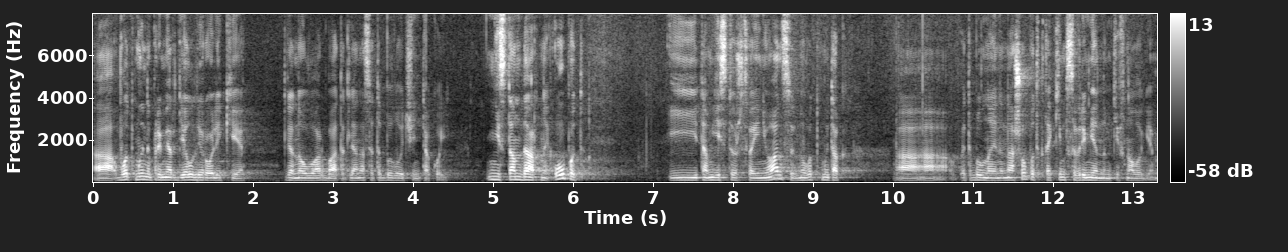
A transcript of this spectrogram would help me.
А, вот мы, например, делали ролики для Нового Арбата. Для нас это был очень такой нестандартный опыт, и там есть тоже свои нюансы, но вот мы так, а, это был, наверное, наш опыт к таким современным технологиям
